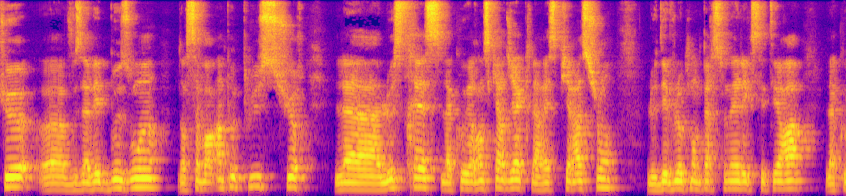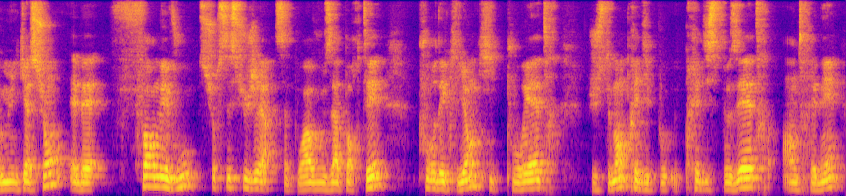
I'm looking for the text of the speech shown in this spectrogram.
que euh, vous avez besoin d'en savoir un peu plus sur le stress, la cohérence cardiaque, la respiration, le développement personnel, etc., la communication, eh bien, formez-vous sur ces sujets-là. Ça pourra vous apporter pour des clients qui pourraient être justement prédisposés à être entraînés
